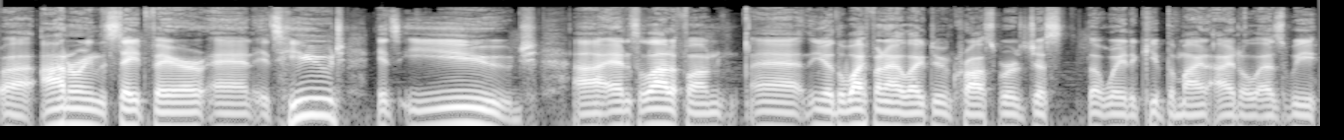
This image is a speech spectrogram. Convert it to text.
uh honoring the state fair, and it's huge. It's huge, uh, and it's a lot of fun. Uh, you know, the wife and I like doing crosswords, just a way to keep the mind idle as we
